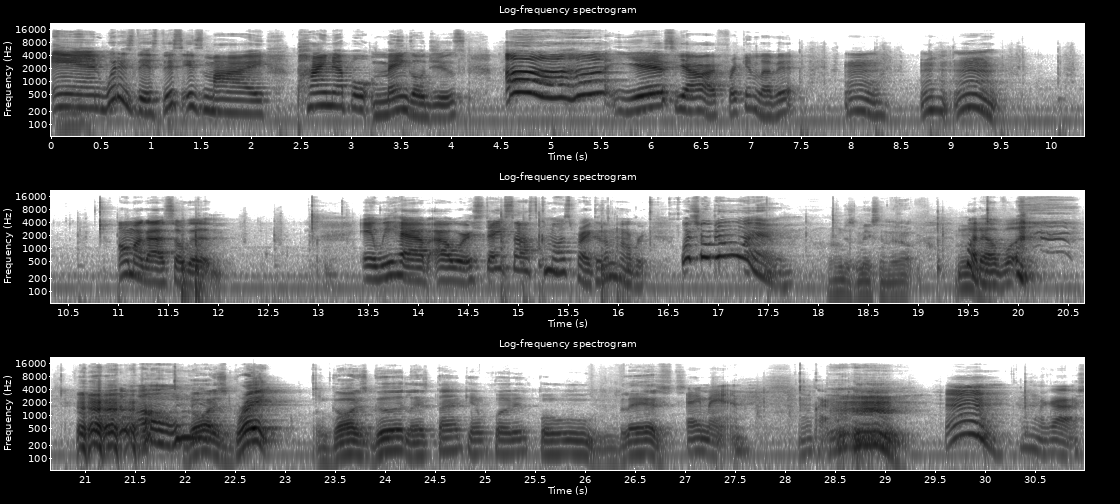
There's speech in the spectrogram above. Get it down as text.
And what is this? This is my pineapple mango juice. Uh huh. Yes, y'all. I freaking love it. Mm. Mm. Mm. Oh my god, so good. And we have our steak sauce. Come on, let's pray, cause I'm hungry. What you doing? I'm just mixing it up. Whatever. Come on. God is great. And God is good. Let's thank Him for this food. Blessed. Amen. Okay. mm. Oh my gosh.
